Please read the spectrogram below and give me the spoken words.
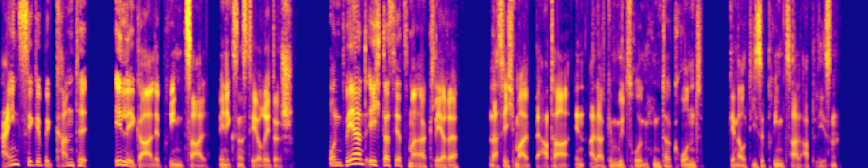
einzige bekannte illegale Primzahl, wenigstens theoretisch. Und während ich das jetzt mal erkläre, lasse ich mal Bertha in aller Gemütsruhe im Hintergrund genau diese Primzahl ablesen.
